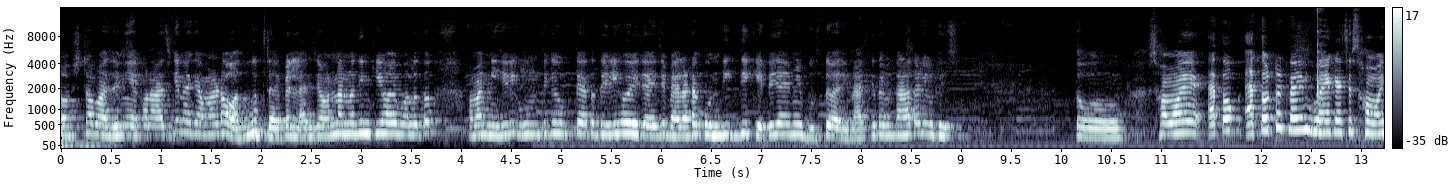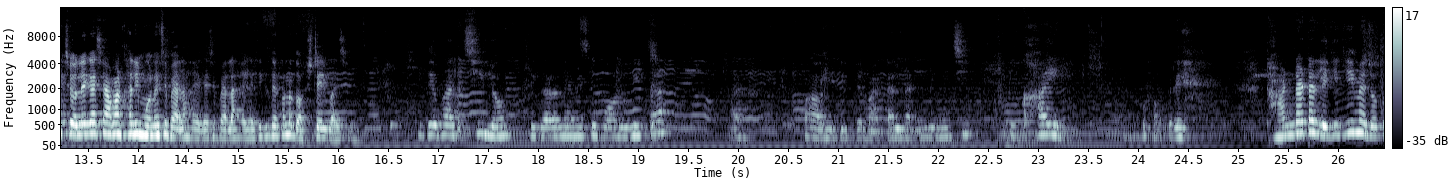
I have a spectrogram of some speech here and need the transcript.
দশটা বাজেনি এখন। আজকে নাকি আমার একটা অদ্ভুত টাইপের লাগছে। অন্যান্য দিন কি হয় বলো তো? আমার নিজেরই ঘুম থেকে উঠতে এত দেরি হয়ে যায় যে বেলাটা কোন দিক দিয়ে কেটে যায় আমি বুঝতে পারি না। আজকে তো আমি তাড়াতাড়ি উঠেছি। তো সময় এত, এতটা টাইম হয়ে গেছে, সময় চলে গেছে, আমার খালি মনে হচ্ছে বেলা হয়ে গেছে, বেলা হয়ে গেছে। কিন্তু এখনও দশটাই বাজে। খিদে পাচ্ছিল সেই কারণে আমি একটু বলবিটা আর পাউরুটিতে বাটার লাগিয়ে নিয়েছি একটু খাই। বাপরে। ঠান্ডাটা লেগে গিয়ে না যত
